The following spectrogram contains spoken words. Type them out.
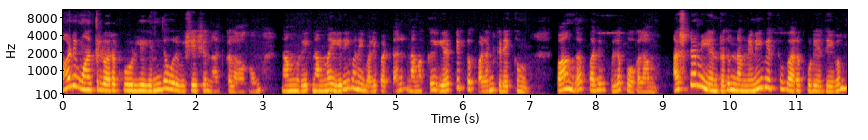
ஆடி மாதத்தில் வரக்கூடிய எந்த ஒரு விசேஷ நாட்களாகவும் நம்முடைய நம்ம இறைவனை வழிபட்டால் நமக்கு இரட்டிப்பு பலன் கிடைக்கும். வாங்க பதிவுக்குள்ள போகலாம். அஷ்டமி என்றதும் நம் நினைவிற்கு வரக்கூடிய தெய்வம்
